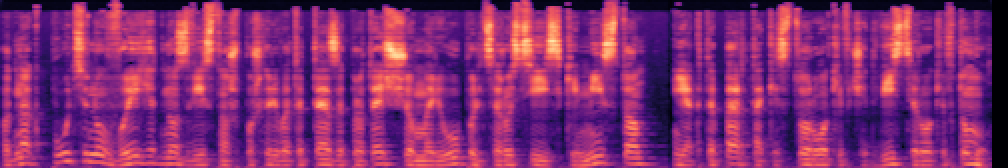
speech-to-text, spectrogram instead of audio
Однак Путіну вигідно, звісно ж, поширювати тези про те, що Маріуполь це російське місто, як тепер, так і 100 років чи 200 років тому.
